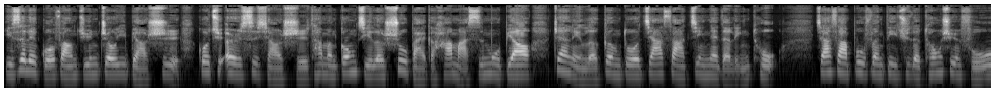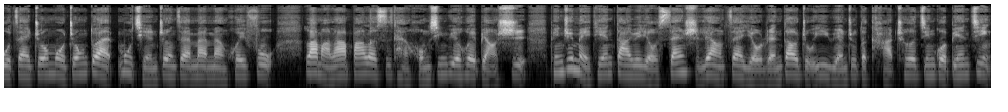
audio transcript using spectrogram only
以色列国防军周一表示，过去二十四小时，他们攻击了数百个哈马斯目标，占领了更多加萨境内的领土。加萨部分地区的通讯服务在周末中断，目前正在慢慢恢复。拉马拉巴勒斯坦红星月会表示，平均每天大约有三十辆载有人道主义援助的卡车经过边境，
